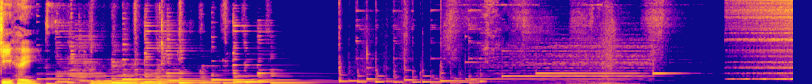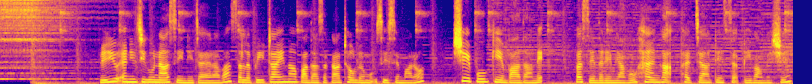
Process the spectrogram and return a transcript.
ကြည်ဟိန်။ Radio NUG ကိုနားဆင်နေကြရတာပါဆက်လက်ပြီးတိုင်းရင်းသားဘာသာစကားထုတ်လွှင့်မှုအစီအစဉ်မှာတော့ရှေ့ပိုးကင်ဘာသာနဲ့ပတ်စင်သတင်းများကိုဟန်ကဖတ်ကြားတင်ဆက်ပေးပါမယ်ရှင်။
